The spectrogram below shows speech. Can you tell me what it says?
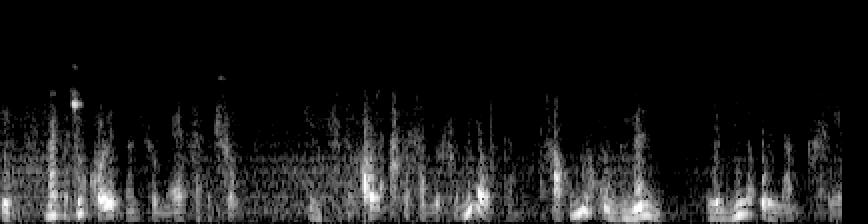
כן? אז הוא כל הזמן שומע חדשות, כן? אחד לא שומע אותם, הוא מכוונן למין עולם אחר,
